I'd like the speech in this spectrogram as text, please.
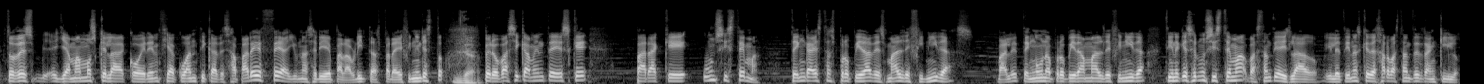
Entonces eh, llamamos que la coherencia cuántica desaparece, hay una serie de palabritas para definir esto, pero básicamente es que para que un sistema tenga estas propiedades mal definidas, ¿vale? Tenga una propiedad mal definida, tiene que ser un sistema bastante aislado y le tienes que dejar bastante tranquilo.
